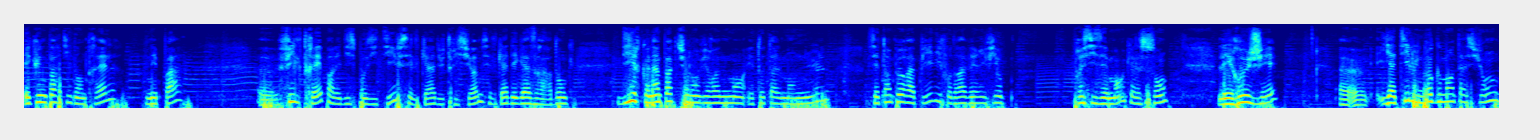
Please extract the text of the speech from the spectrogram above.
et qu'une partie d'entre elles n'est pas filtrés par les dispositifs. C'est le cas du tritium, c'est le cas des gaz rares. Donc dire que l'impact sur l'environnement est totalement nul, c'est un peu rapide. Il faudra vérifier précisément quels sont les rejets. Y a-t-il une augmentation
